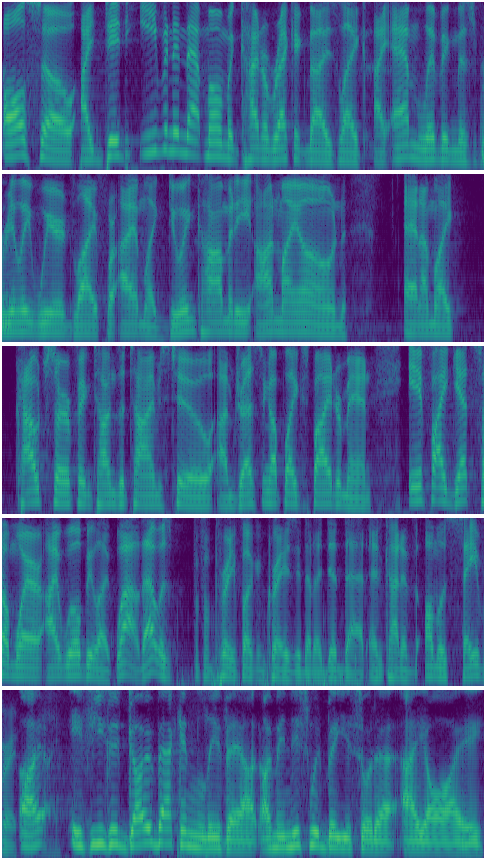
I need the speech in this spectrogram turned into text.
also I did even in that moment kind of recognize like I am living this really weird life where I am like doing comedy on my own and I'm like couch surfing tons of times too. I'm dressing up like Spider-Man. If I get somewhere, I will be like, "Wow, that was pretty fucking crazy that I did that," and kind of almost savor it. I, if you could go back and live out, I mean, this would be your sort of AI,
